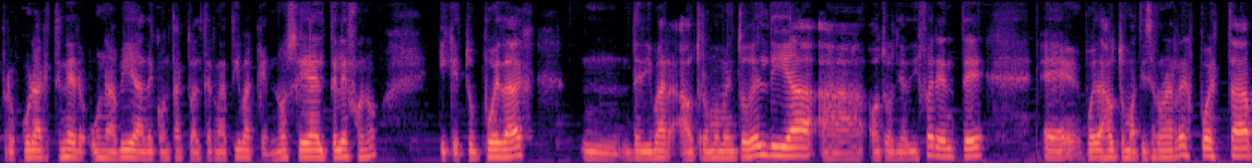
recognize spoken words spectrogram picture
Procura tener una vía de contacto alternativa que no sea el teléfono y que tú puedas Mm, derivar a otro momento del día, a otro día diferente, eh, puedas automatizar una respuesta,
